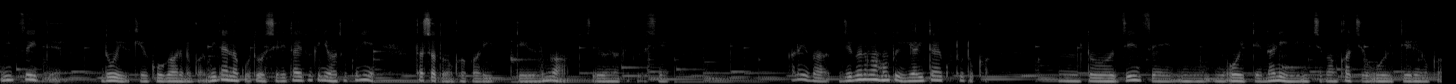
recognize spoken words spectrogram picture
のについてどういう傾向があるのかみたいなことを知りたい時には特に他者との関わりっていうのが重要になってくるしあるいは自分が本当にやりたいこととかうんと人生において何に一番価値を置いているのか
